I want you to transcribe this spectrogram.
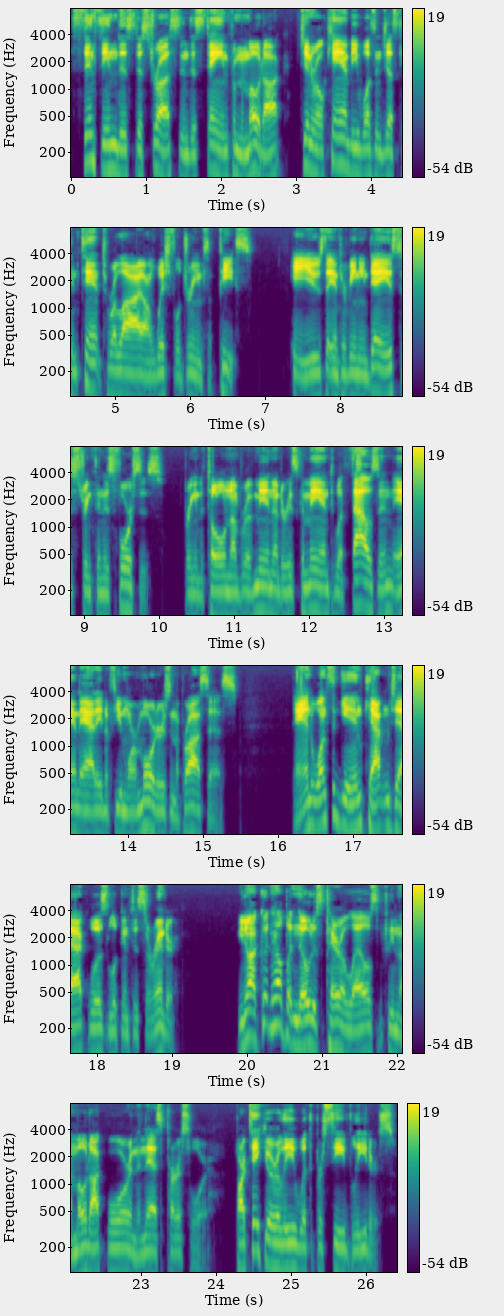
Sensing this distrust and disdain from the Modoc, General Canby wasn't just content to rely on wishful dreams of peace. He used the intervening days to strengthen his forces, bringing the total number of men under his command to a thousand and adding a few more mortars in the process. And once again, Captain Jack was looking to surrender. You know, I couldn't help but notice parallels between the Modoc War and the Nez Perce War, particularly with the perceived leaders.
